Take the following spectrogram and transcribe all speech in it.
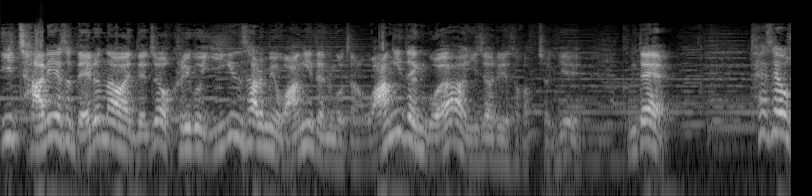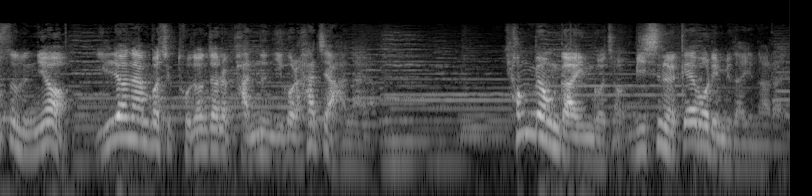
이 자리에서 내려나와야 되죠. 그리고 이긴 사람이 왕이 되는 거잖아. 왕이 된 거야. 이 자리에서 갑자기. 근데 테세우스는요. 1년에 한 번씩 도전자를 받는 이걸 하지 않아요. 혁명가인 거죠. 미신을 깨버립니다. 이 나라에서.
